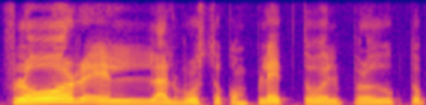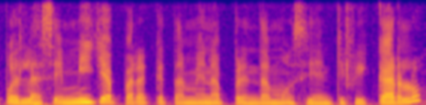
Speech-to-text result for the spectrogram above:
flor, el arbusto completo, el producto, pues la semilla para que también aprendamos a identificarlo.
